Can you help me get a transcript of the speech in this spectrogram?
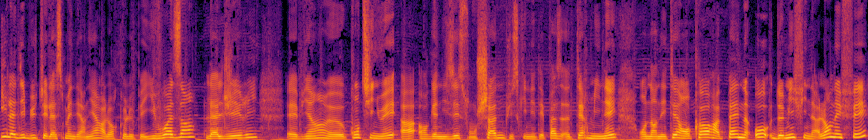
Il a débuté la semaine dernière alors que le pays voisin, l'Algérie, eh bien, euh, continuait à organiser son Chan puisqu'il n'était pas euh, terminé. On en était encore à peine aux demi-finales. En effet,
